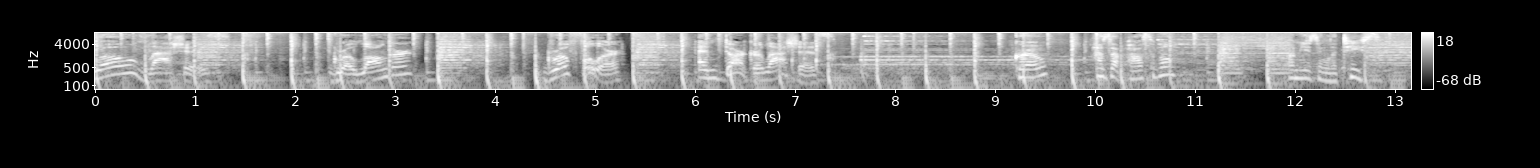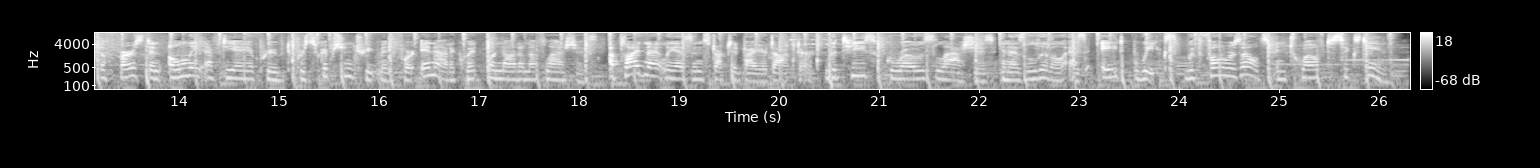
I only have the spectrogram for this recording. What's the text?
Grow lashes. Grow longer, grow fuller, and darker lashes. Grow? How's that possible? I'm using Latisse, the first and only FDA approved prescription treatment for inadequate or not enough lashes. Applied nightly as instructed by your doctor, Latisse grows lashes in as little as eight weeks with full results in 12 to 16.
